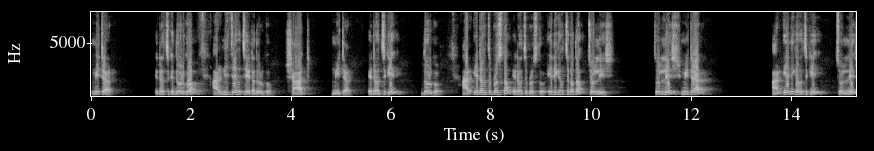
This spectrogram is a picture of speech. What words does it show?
মিটার। এটা হচ্ছে কি দৈর্ঘ্য? আর নিচে হচ্ছে এটা দৈর্ঘ্য, ষাট মিটার। এটা হচ্ছে কি? দৈর্ঘ্য। আর এটা হচ্ছে প্রস্থ, এটা হচ্ছে প্রস্থ। এদিকে হচ্ছে কত? চল্লিশ। চল্লিশ মিটার। আর এদিকে হচ্ছে কি? চল্লিশ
